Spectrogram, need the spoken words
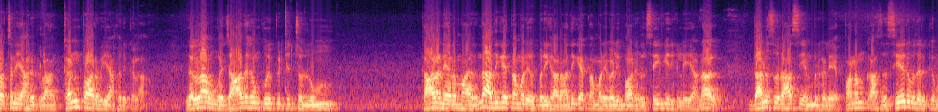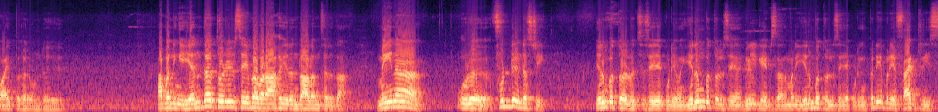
பிரச்சனையாக இருக்கலாம் கண் பார்வையாக இருக்கலாம். இதெல்லாம் உங்கள் ஜாதகம் குறிப்பிட்டு சொல்லும் கால நேரமாக இருந்தால் அதுக்கேற்ற மாதிரி ஒரு பரிகாரம் அதுக்கேற்ற மாதிரி வழிபாடுகள் செய்வீர்களே. ஆனால் தனுசு ராசி என்பர்களே பணம் காசு சேருவதற்கு வாய்ப்புகள் உண்டு. அப்போ நீங்கள் எந்த தொழில் செய்பவராக இருந்தாலும் சரிதான். மெயினாக ஒரு ஃபுட் இண்டஸ்ட்ரி இரும்பு தொழில் வச்சு செய்யக்கூடியவங்க இரும்பு தொழில் செய்ய கிரில் கேட்ஸ் அந்த மாதிரி இரும்பு தொழில் செய்யக்கூடியவங்க பெரிய பெரிய ஃபேக்ட்ரிஸ்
